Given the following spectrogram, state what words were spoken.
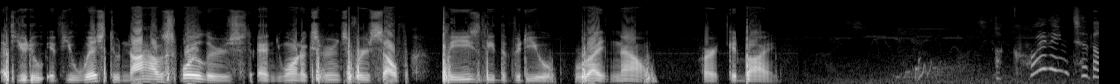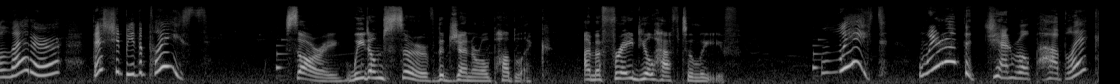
If you do, if you wish to not have spoilers and you want to experience it for yourself, please leave the video right now. Alright, goodbye. According to the letter, this should be the place. Sorry, we don't serve the general public. I'm afraid you'll have to leave. Wait! We're not the general public.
